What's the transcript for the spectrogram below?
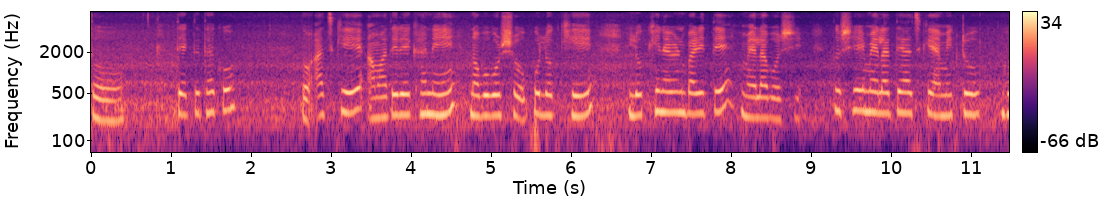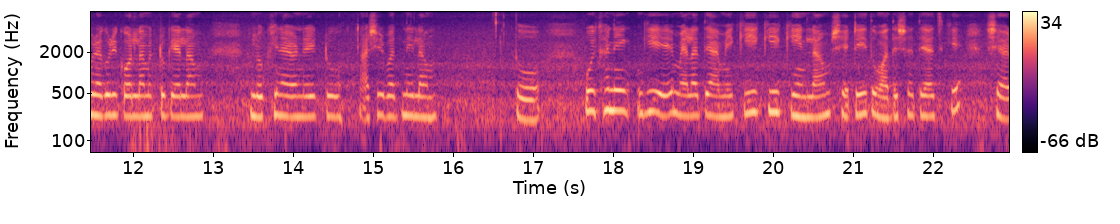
তো দেখতে থাকো তো আজকে আমাদের এখানে নববর্ষ উপলক্ষে লক্ষ্মীনারায়ণ বাড়িতে মেলা বসে। তো সেই মেলাতে আজকে আমি একটু ঘোরাঘুরি করলাম, একটু গেলাম, লক্ষ্মীনারায়ণের একটু আশীর্বাদ নিলাম। তো ওইখানে গিয়ে মেলাতে আমি কি কি কিনলাম সেটাই তোমাদের সাথে আজকে শেয়ার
